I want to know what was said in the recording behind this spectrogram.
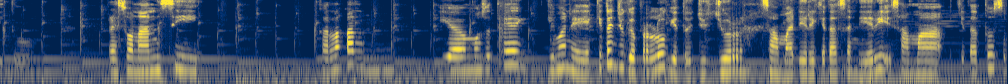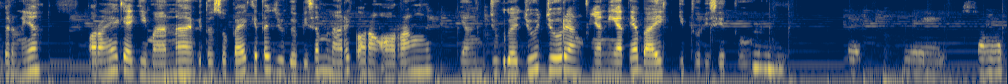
gitu. Resonansi. Karena kan ya maksudnya gimana ya kita juga perlu gitu jujur sama diri kita sendiri sama kita tuh sebenarnya orangnya kayak gimana gitu supaya kita juga bisa menarik orang-orang yang juga jujur yang punya niatnya baik gitu di situ. Hmm. Oke, sangat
